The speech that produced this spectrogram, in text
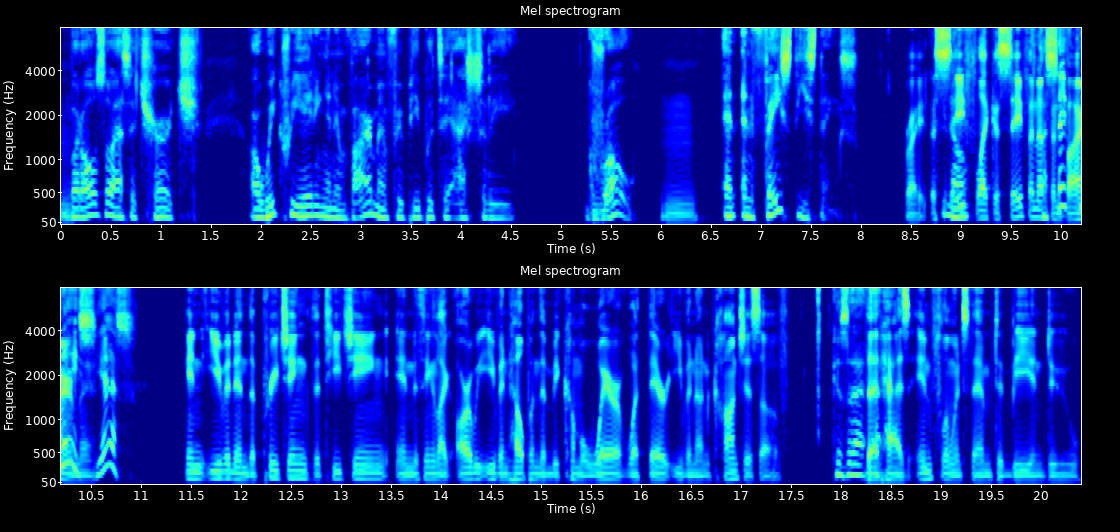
Mm. but also as a church, are we creating an environment for people to actually grow Mm, and and face these things? right. A You know, safe, like a safe A enough safe environment. place, yes. and even in the preaching, the teaching, and the thing like, are we even helping them become aware of what they're even unconscious of Because that, that has influenced them to be and do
